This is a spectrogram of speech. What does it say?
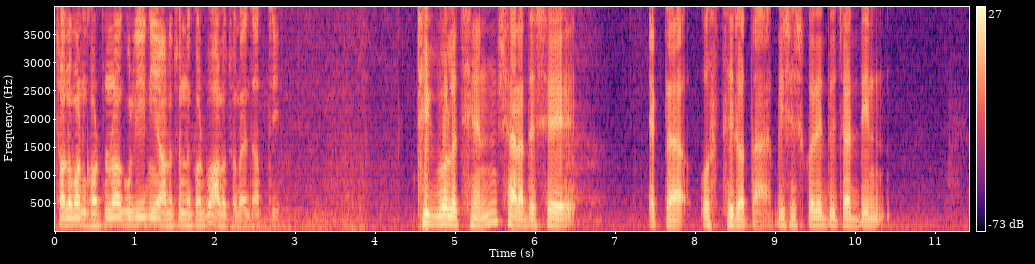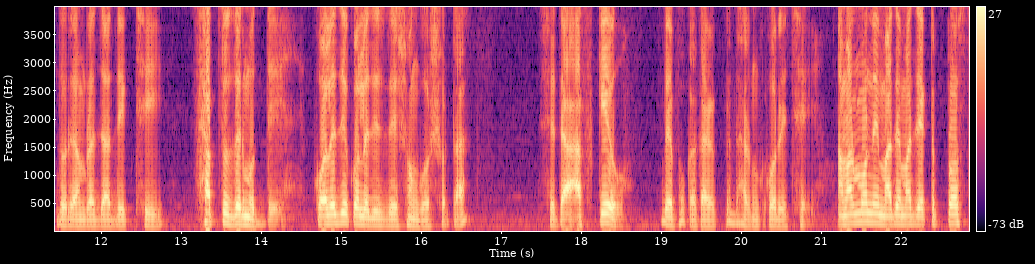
চলমান ঘটনাগুলি নিয়ে আলোচনা করব, আলোচনায় যাচ্ছি। ঠিক বলেছেন, সারা দেশে একটা অস্থিরতা, বিশেষ করে দু চার দিন ধরে আমরা যা দেখছি ছাত্রদের মধ্যে, কলেজে কলেজে যে সংঘর্ষটা সেটা আজকেও ব্যাপক আকার ধারণ করেছে। আমার মনে মাঝে মাঝে একটা প্রশ্ন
